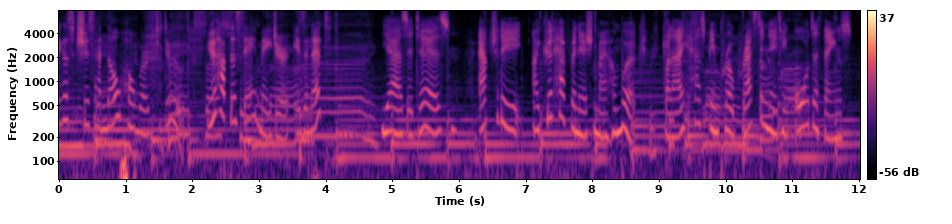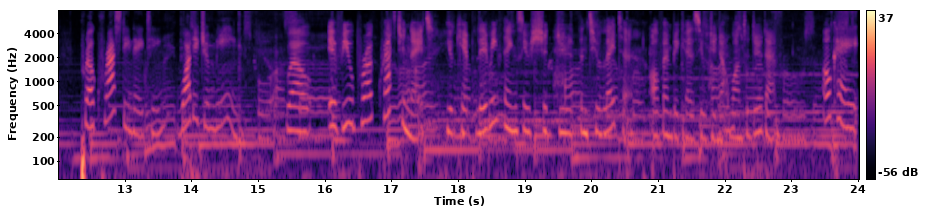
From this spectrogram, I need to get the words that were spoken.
because she's had no homework to do. You have the same major, isn't it? Yes, it is. Actually, I could have finished my homework, but I has been procrastinating all the things. Procrastinating? What did you mean? Well, if you procrastinate, you keep leaving things you should do until later, often because you do not want to do them. Okay,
